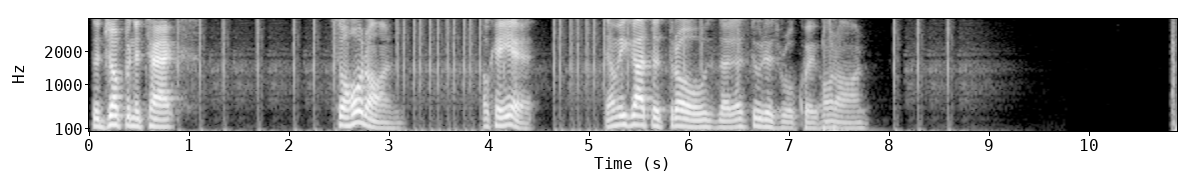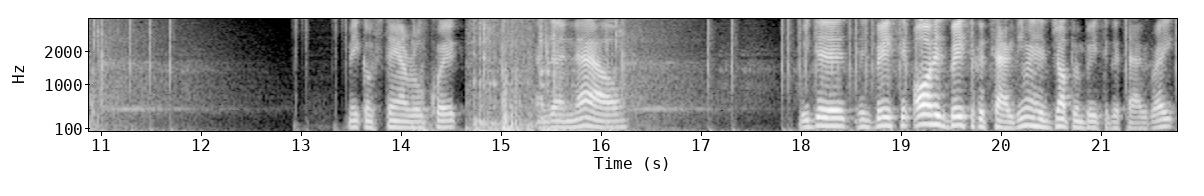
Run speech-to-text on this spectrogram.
the jumping attacks. So hold on. Okay, yeah. Then we got the throws. Let's do this real quick. Hold on. Make them stand real quick. And then now we did his basic, all his basic attacks, even his jumping basic attacks, right?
